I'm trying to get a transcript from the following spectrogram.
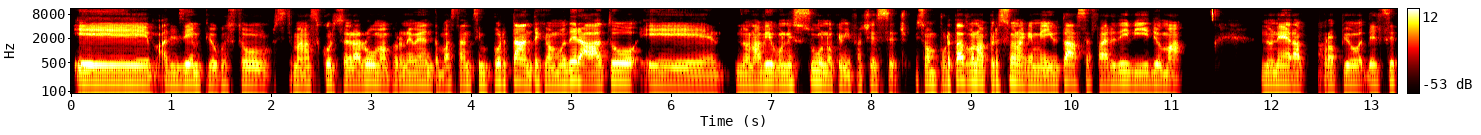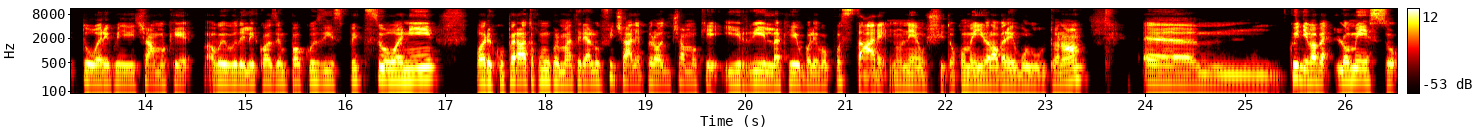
E ad esempio, questa settimana scorsa ero a Roma per un evento abbastanza importante che ho moderato e non avevo nessuno che mi facesse, cioè, mi sono portato una persona che mi aiutasse a fare dei video, ma non era proprio del settore, quindi diciamo che avevo delle cose un po' così spezzoni, ho recuperato comunque il materiale ufficiale, però diciamo che il reel che io volevo postare non è uscito come io l'avrei voluto, no? Ehm, quindi vabbè, l'ho messo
